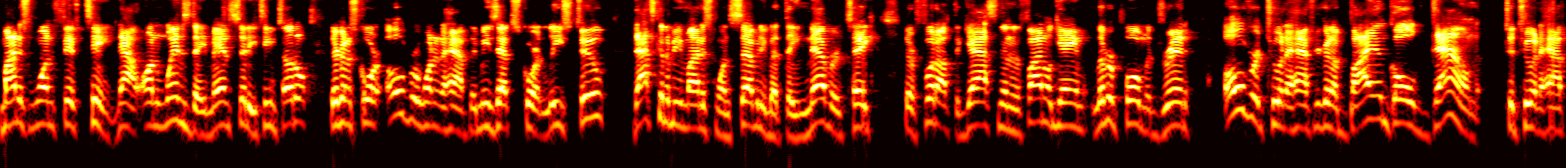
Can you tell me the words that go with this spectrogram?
minus 115. Now, on Wednesday, Man City, team total, they're going to score over one and a half. That means they have to score at least two. That's going to be minus 170, but they never take their foot off the gas. And then in the final game, Liverpool, Madrid, over two and a half. You're going to buy a goal down to two and a half,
